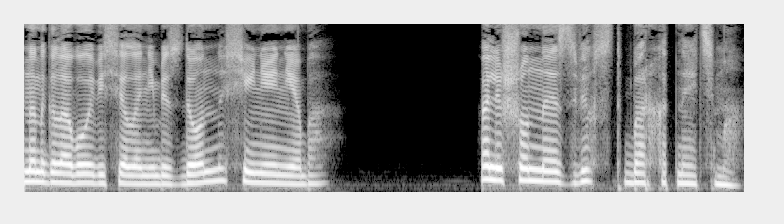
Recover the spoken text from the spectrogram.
Над головой висело не бездонно синее небо, а лишенная звезд бархатная тьма.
